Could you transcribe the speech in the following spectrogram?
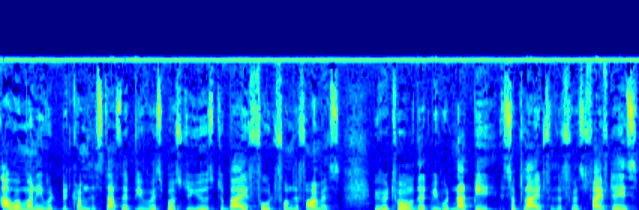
our money would become the stuff that we were supposed to use to buy food from the farmers. We were told that we would not be supplied for the first five days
